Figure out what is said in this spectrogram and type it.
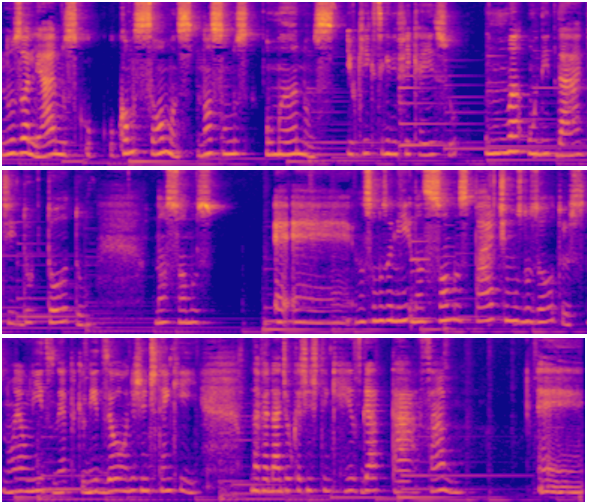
nos olharmos o, como somos, nós somos humanos. E o que, que significa isso? Uma unidade do todo. Nós somos. É, é, nós somos unidos, nós somos parte uns dos outros, não é unidos, né? Porque unidos é onde a gente tem que ir. na verdade, é o que a gente tem que resgatar, sabe? É,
